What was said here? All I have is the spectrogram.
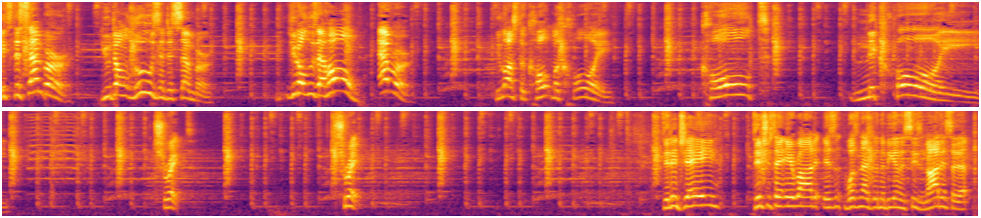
It's December. You don't lose in December. You don't lose at home, ever. You lost to Colt McCoy. Colt McCoy. Tricked. Tricked. Didn't Jay, didn't you say A-Rod isn't, wasn't that good in the beginning of the season? No, I didn't say that.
